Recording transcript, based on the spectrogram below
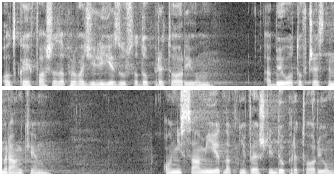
Od Kajfasza zaprowadzili Jezusa do pretorium, a było to wczesnym rankiem. Oni sami jednak nie weszli do pretorium,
